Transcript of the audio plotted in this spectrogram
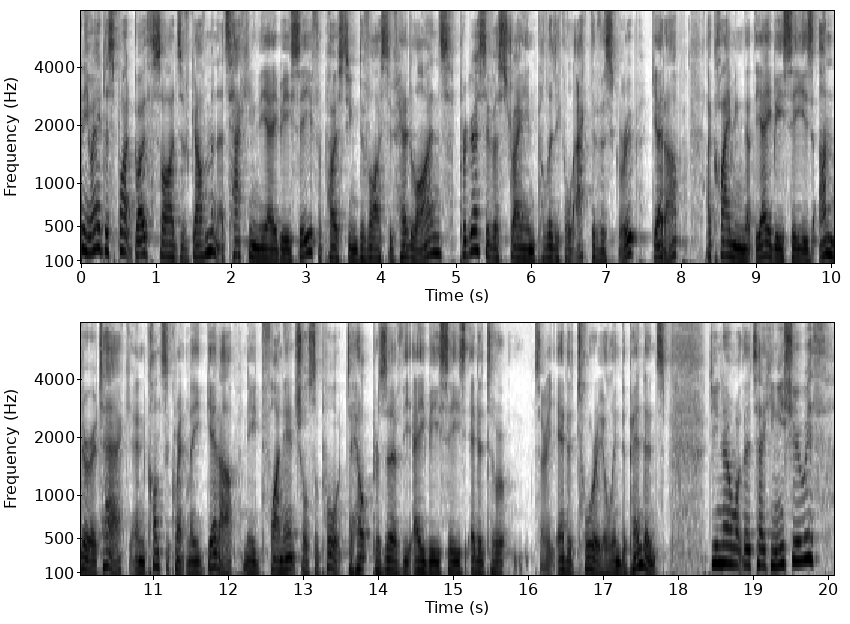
Anyway, despite both sides of government attacking the ABC for posting divisive headlines, progressive Australian political activist group, GetUp, are claiming that the ABC is under attack and consequently GetUp need financial support to help preserve the ABC's editor sorry, editorial independence. Do you know what they're taking issue with?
